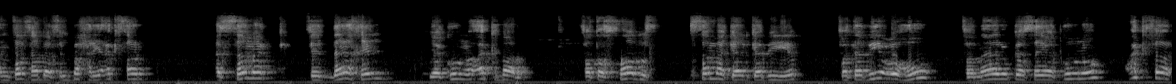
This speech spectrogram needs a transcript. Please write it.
أن تذهب في البحر أكثر السمك في الداخل يكون أكبر فتصطاد السمك الكبير فتبيعه فمالك سيكون أكثر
